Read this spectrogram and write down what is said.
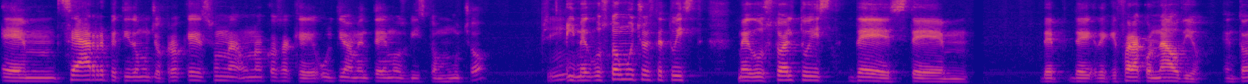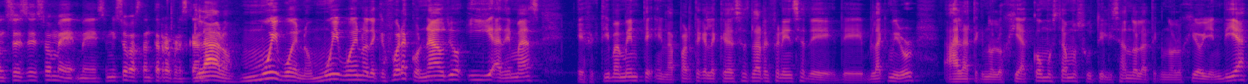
em, se ha repetido mucho, creo que es una, una cosa que últimamente hemos visto mucho y me gustó mucho este twist. Me gustó el twist de este de, que fuera con audio. Entonces eso me, se me hizo bastante refrescante. Claro, muy bueno, muy bueno de que fuera con audio y además, efectivamente, en la parte que le queda es la referencia de, Black Mirror a la tecnología, cómo estamos utilizando la tecnología hoy en día.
